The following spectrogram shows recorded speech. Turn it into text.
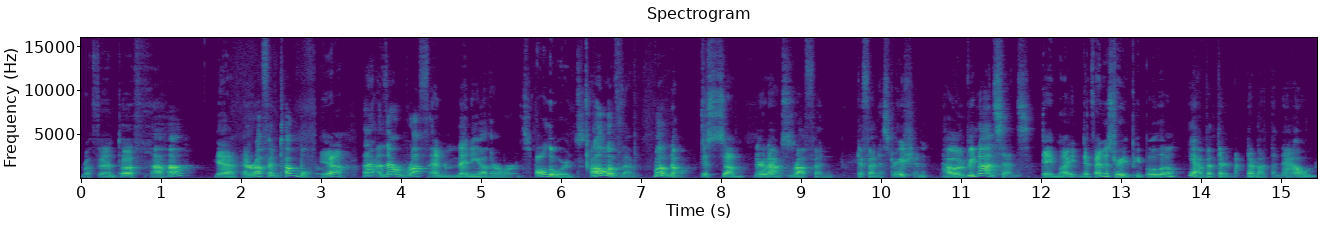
Rough and tough. Uh huh. Yeah. And rough and tumble. Yeah. Uh, they're rough and many other words. All the words. All of them. Well, no, Just some. they're words. not rough and defenestration. How it would be nonsense. They might defenestrate people though. Yeah, but they're not, they're not the noun.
